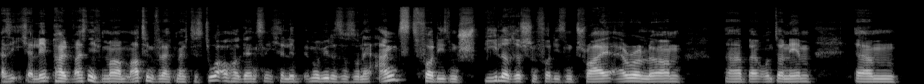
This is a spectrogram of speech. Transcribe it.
also ich erlebe halt, weiß nicht, Martin, vielleicht möchtest du auch ergänzen, ich erlebe immer wieder so, so eine Angst vor diesem spielerischen, vor diesem Try-Error-Learn äh, bei Unternehmen. Ähm,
